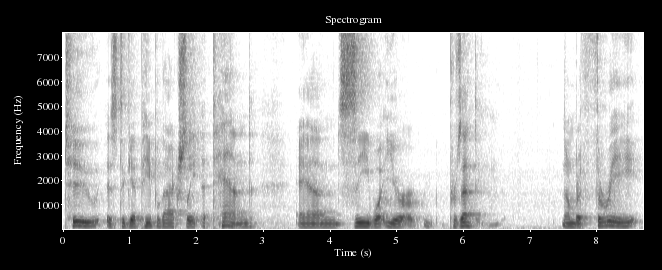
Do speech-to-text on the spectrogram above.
Two is to get people to actually attend and see what you're presenting. Number three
